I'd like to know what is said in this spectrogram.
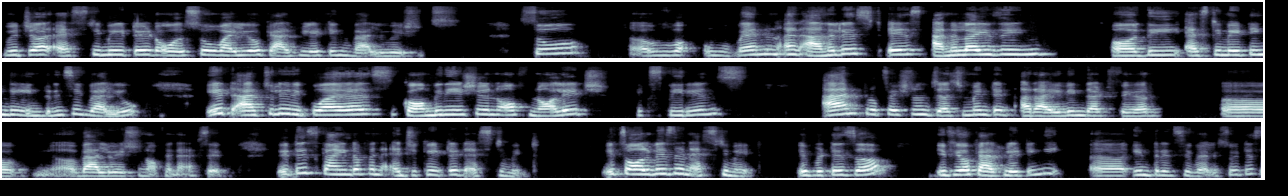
which are estimated also while you're calculating valuations. So uh, when an analyst is analyzing uh, the estimating the intrinsic value, it actually requires combination of knowledge, experience, and professional judgment in arriving that fair uh, valuation of an asset. It is kind of an educated estimate. It's always an estimate. If it is a if you're calculating the uh, intrinsic value. So it is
